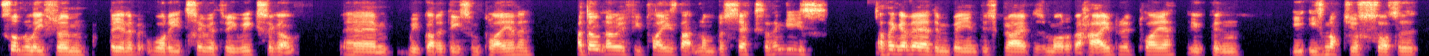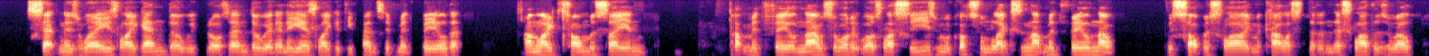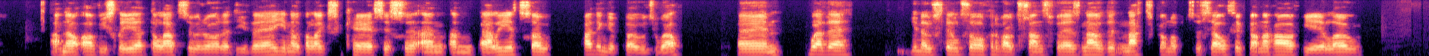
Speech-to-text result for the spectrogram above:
suddenly from being a bit worried two or three weeks ago, um, we've got a decent player, and I don't know if he plays that number six. I think he's, I think I've heard him being described as more of a hybrid player who can, he, he's not just sort of set in his ways like Endo. We brought Endo in, and he is like a defensive midfielder. And like Tom was saying, that midfield now to what it was last season, we've got some legs in that midfield now with Szoboszlai, McAllister, and this lad as well. And obviously uh, the lads who are already there, you know, the likes of Curtis and, and Elliott. So I think it bodes well. Um, whether, you know, still talking about transfers now that Nat's gone up to Celtic on a half year loan,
